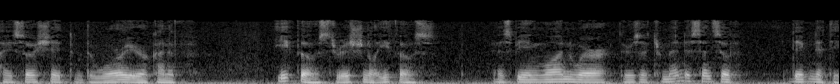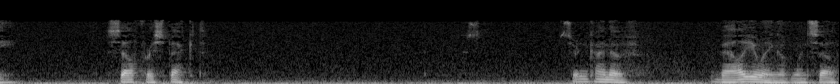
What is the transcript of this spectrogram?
I associate the warrior kind of ethos, traditional ethos, as being one where there's a tremendous sense of dignity, self respect. Certain kind of valuing of oneself,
